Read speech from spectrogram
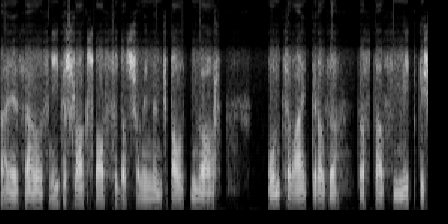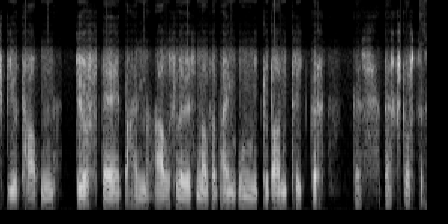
sei es aus Niederschlagswasser, das schon in den Spalten war und so weiter. Also, dass das mitgespielt haben dürfte beim Auslösen, also beim unmittelbaren Trigger des Bergsturzes.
